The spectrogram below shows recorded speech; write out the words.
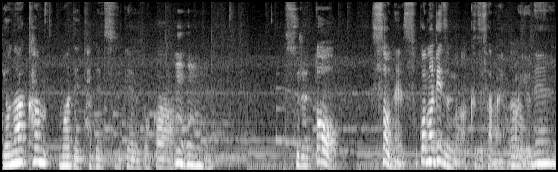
夜中まで食べ続けるとかうんうんうん。すると、そうね。そこのリズムは崩さない方がいいよいいね。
